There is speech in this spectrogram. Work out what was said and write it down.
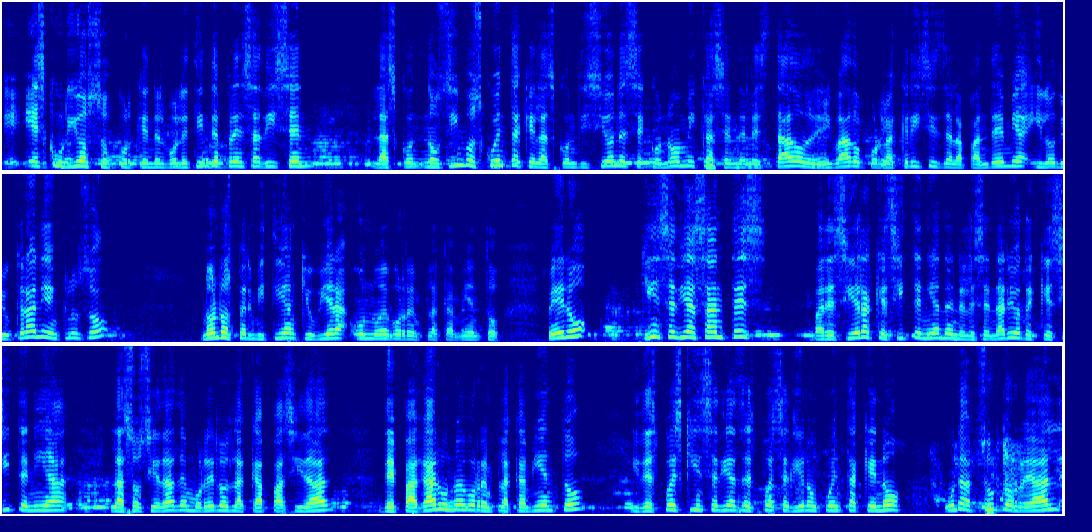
es curioso porque en el boletín de prensa dicen, las, nos dimos cuenta que las condiciones económicas en el Estado derivado por la crisis de la pandemia y lo de Ucrania incluso no nos permitían que hubiera un nuevo reemplacamiento. Pero 15 días antes pareciera que sí tenían en el escenario de que sí tenía la sociedad de Morelos la capacidad de pagar un nuevo reemplacamiento y después 15 días después se dieron cuenta que no. Un absurdo real,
